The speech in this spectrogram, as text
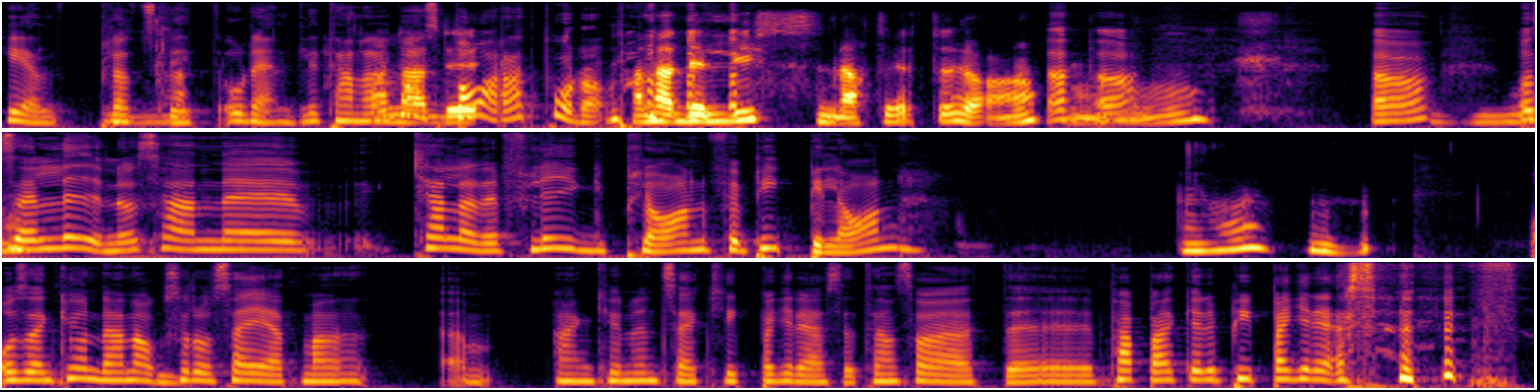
helt plötsligt ordentligt. Han hade Han bara hade- sparat på dem. Han hade lyssnat vet du. Ja. Ja. Mm. Ja. Och sen Linus han eh, kallade flygplan för Pippilan. Mm. Och sen kunde han också då säga att man ehm, han kunde inte säga klippa gräset, han sa att eh, pappa ska du pippa gräset?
